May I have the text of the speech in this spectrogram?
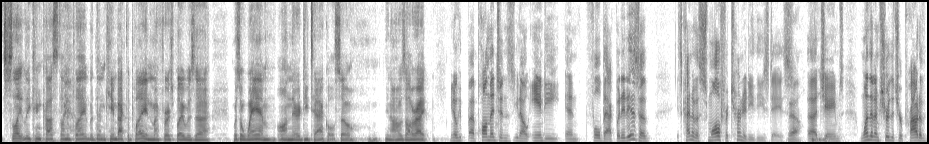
slightly concussed on the play, but then came back to play. And my first play was. Uh, was a wham on their D tackle. So, you know, I was all right. You know, uh, Paul mentions you know Andy and fullback, but it is a it's kind of a small fraternity these days. Yeah, uh, mm-hmm. James, one that I'm sure that you're proud of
